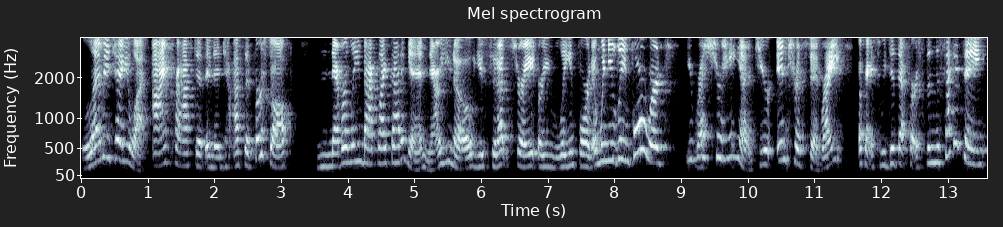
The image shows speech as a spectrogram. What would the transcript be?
Let me tell you what, I crafted an entire, I said, first off, never lean back like that again. Now you know you sit up straight or you lean forward. And when you lean forward, you rest your hand. You're interested, right? Okay, so we did that first. Then the second thing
